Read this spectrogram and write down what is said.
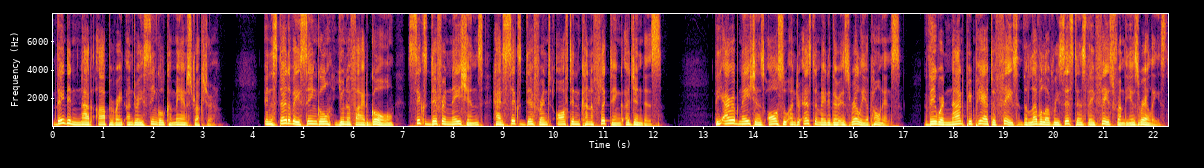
they did not operate under a single command structure. Instead of a single unified goal, six different nations had six different, often conflicting agendas. The Arab nations also underestimated their Israeli opponents. They were not prepared to face the level of resistance they faced from the Israelis.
